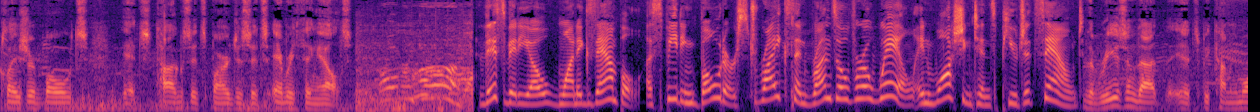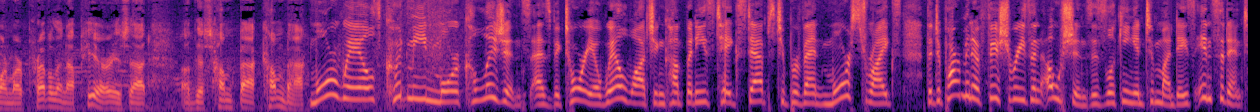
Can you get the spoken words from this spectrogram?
pleasure boats, it's tugs, it's barges, it's everything else. Oh my God. This video, one example. A speeding boater strikes and runs over a whale in Washington's Puget Sound. The reason that it's becoming more and more prevalent up here is that of this humpback comeback. More whales could mean more collisions. As Victoria whale watching companies take steps to prevent more strikes, the Department of Fisheries and Oceans is looking into Monday's incident.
